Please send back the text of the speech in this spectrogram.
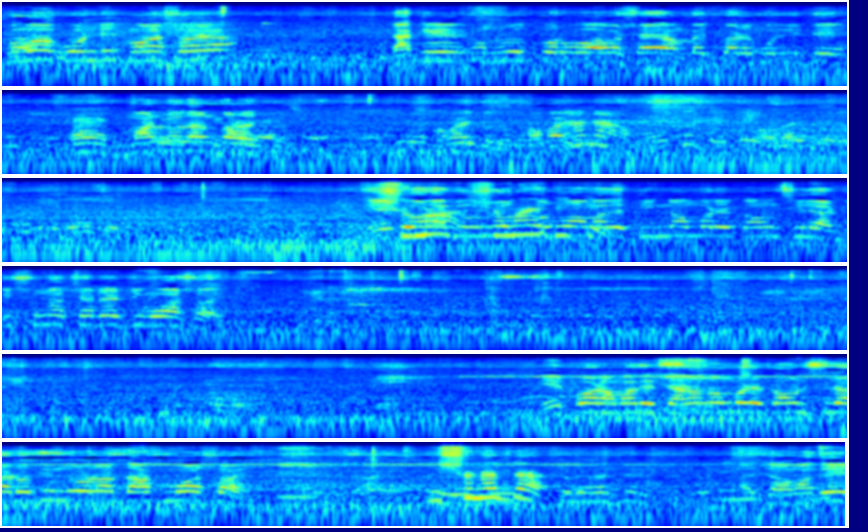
সোমা পণ্ডিত মহাশয়া তাকে অনুরোধ করব সাহেব আম্বেদকরের মূল্যতে মাল্যদান করার জন্য। সবাই সবাই। আমাদের তিন নম্বরের কাউন্সিলর বিশ্বনাথ চ্যাটার্জি মহাশয়। এরপর আমাদের তেরো নম্বরের কাউন্সিলর রবীন্দ্রনাথ দাস মহাশয়। বিশ্বনাথ দা। আচ্ছা আমাদের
